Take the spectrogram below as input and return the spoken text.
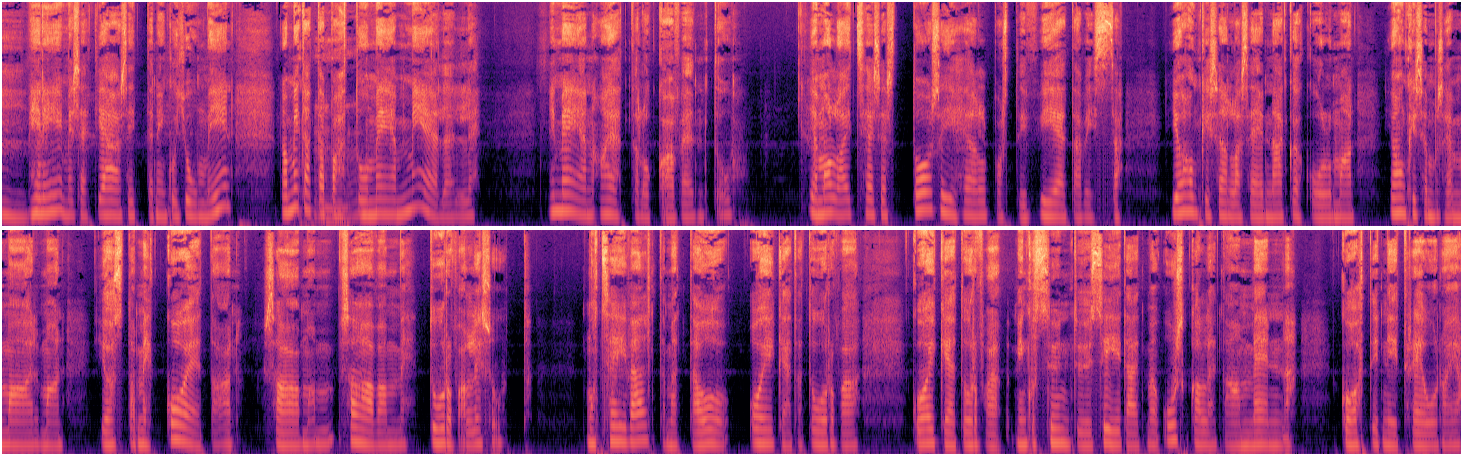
mm. mihin ihmiset jää sitten niin kuin jumiin. No mitä mm-hmm. tapahtuu meidän mielelle, niin meidän ajattelu kaventuu. Ja me ollaan itse asiassa tosi helposti vietävissä johonkin sellaiseen näkökulmaan, johonkin semmoiseen maailmaan, josta me koetaan saavamme turvallisuutta. Mutta se ei välttämättä ole oikeata turvaa, kun oikea turva niin kuin syntyy siitä, että me uskalletaan mennä kohti niitä reunoja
